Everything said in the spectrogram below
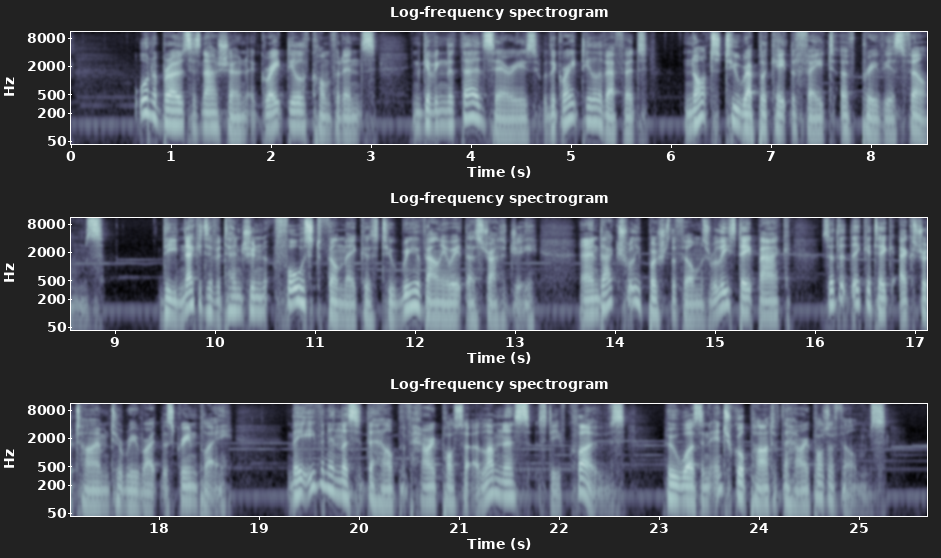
Warner Bros. has now shown a great deal of confidence in giving the third series with a great deal of effort not to replicate the fate of previous films. The negative attention forced filmmakers to reevaluate their strategy and actually pushed the film's release date back so that they could take extra time to rewrite the screenplay. They even enlisted the help of Harry Potter alumnus Steve Kloves, who was an integral part of the Harry Potter films.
